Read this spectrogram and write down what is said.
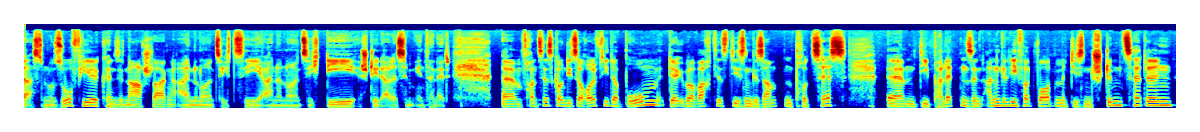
Das nur so viel, können Sie nachschlagen. 91c, 91d, steht alles im Internet. Ähm, Franziska und dieser Rolf-Dieter Bohm, der überwacht jetzt diesen gesamten Prozess. Ähm, die Paletten sind angeliefert worden mit diesen Stimmzetteln.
